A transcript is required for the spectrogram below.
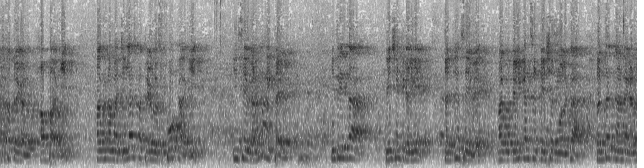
ಆಸ್ಪತ್ರೆಗಳು ಹಬ್ ಆಗಿ, ಹಾಗೂ ನಮ್ಮ ಜಿಲ್ಲಾಸ್ಪತ್ರೆಗಳು ಸ್ಪೋಕ್ ಆಗಿ ಈ ಸೇವೆಗಳನ್ನು ನೀಡ್ತಾ ಇವೆ. ಇದರಿಂದ ಪೇಷಂಟ್ಗಳಿಗೆ ತಜ್ಞ ಸೇವೆ ಹಾಗೂ ಟೆಲಿಕನ್ಸಲ್ಟೇಷನ್ ಮೂಲಕ ತಂತ್ರಜ್ಞಾನಗಳು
